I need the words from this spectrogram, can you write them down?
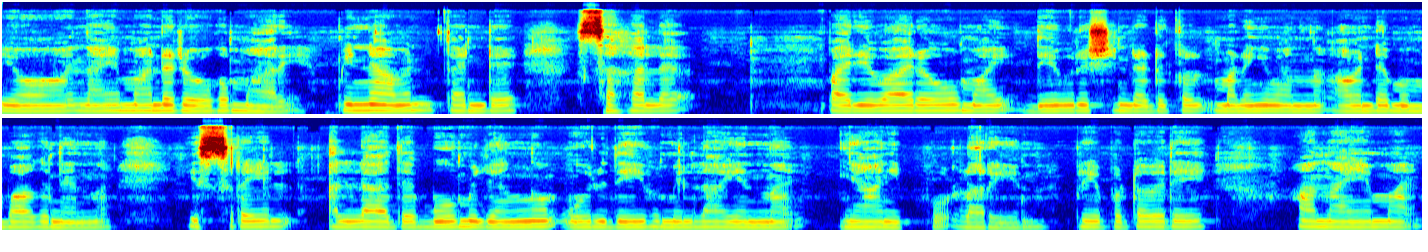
യോ നയമാന്റെ രോഗം മാറി. പിന്നെ അവൻ തന്റെ സകല പരിവാരവുമായി ദൈവപുരുഷന്റെ അടുക്കൽ മടങ്ങി വന്ന് അവന്റെ മുമ്പാകെ നിന്ന് ഇസ്രയേൽ അല്ലാതെ ഭൂമിയിലെങ്ങും ഒരു ദൈവമില്ല എന്ന് ഞാനിപ്പോൾ അറിയുന്നു. പ്രിയപ്പെട്ടവരെ ആ നയമാൻ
